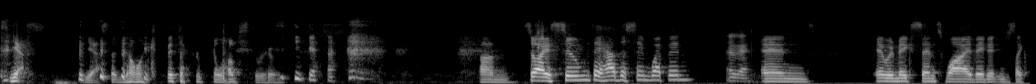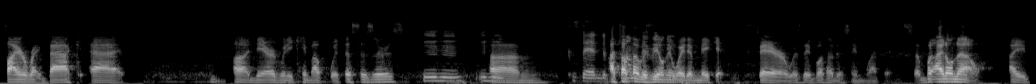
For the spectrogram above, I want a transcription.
Yes, yes, that no one can fit their gloves through. yeah. Um, so I assumed they had the same weapon, Okay. and it would make sense why they didn't just like fire right back at uh, Naird when he came up with the scissors. Mm-hmm. Because Um, they had to. I thought that was the only way to make it fair was they both had the same weapons. So, but I don't know. I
